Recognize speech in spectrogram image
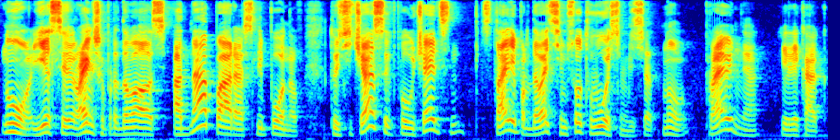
ну, если раньше продавалась одна пара слепонов, то сейчас их, получается, стали продавать 780. Ну, правильно? Или как?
